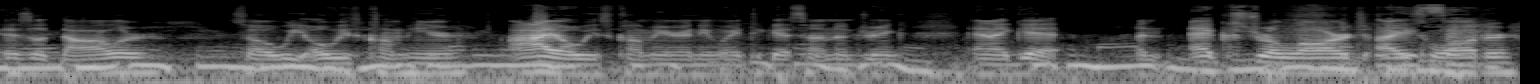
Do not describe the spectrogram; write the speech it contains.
is a dollar. So we always come here. I always come here anyway to get something to drink, and I get an extra large ice water.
